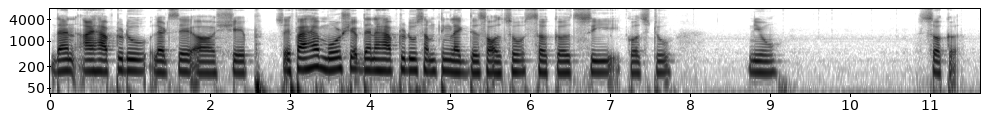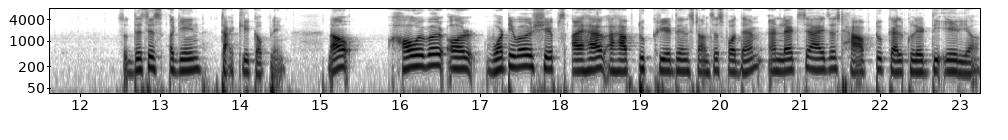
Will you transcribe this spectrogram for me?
then I have to do let's say a shape so if I have more shape then I have to do something like this also circle C equals to new circle. So this is again tightly coupling. Now however or whatever shapes I have I have to create the instances for them and let's say I just have to calculate the area.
